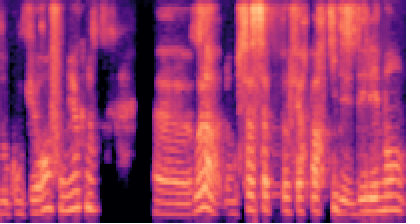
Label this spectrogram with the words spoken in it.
nos concurrents font mieux que nous. voilà, donc ça, ça peut faire partie d'éléments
